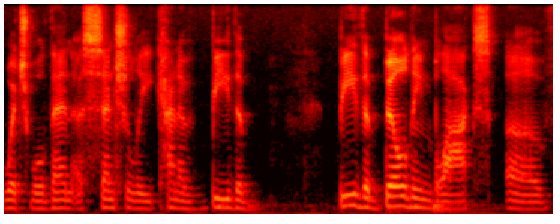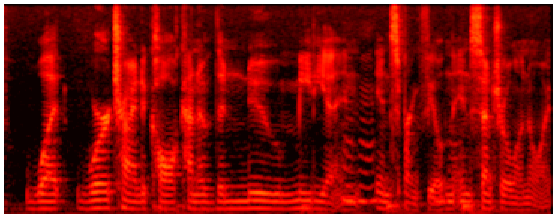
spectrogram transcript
which will then essentially kind of be the be the building blocks of what we're trying to call kind of the new media in, in Springfield and in Central Illinois.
